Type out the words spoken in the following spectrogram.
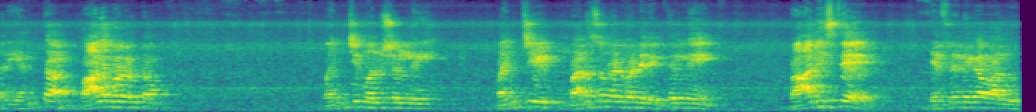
మరి ఎంత బాధపడి ఉంటాం మంచి మనుషుల్ని మంచి మనసు ఉన్నటువంటి వ్యక్తుల్ని బాధిస్తే డెఫినెట్గా వాళ్ళు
